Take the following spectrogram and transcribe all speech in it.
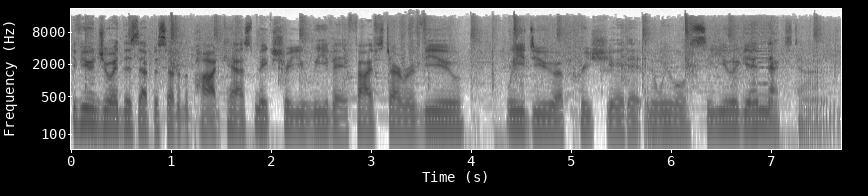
If you enjoyed this episode of the podcast, make sure you leave a five star review. We do appreciate it, and we will see you again next time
